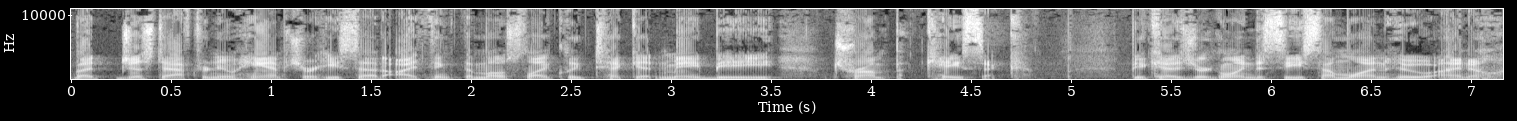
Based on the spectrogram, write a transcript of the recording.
but just after New Hampshire, he said, "I think the most likely ticket may be Trump Kasich." Because you're going to see someone who I know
